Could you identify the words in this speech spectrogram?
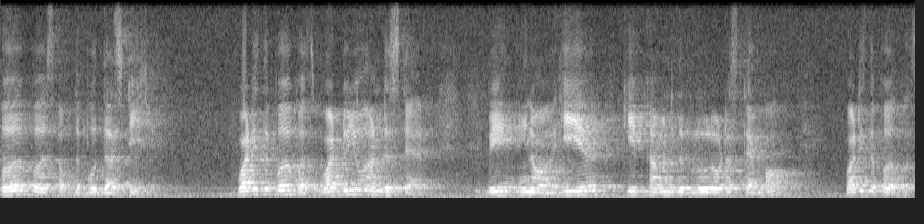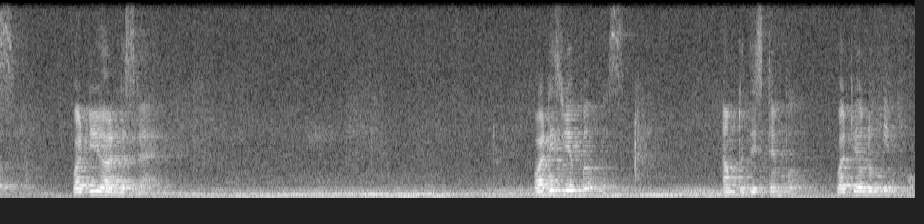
purpose of the Buddha's teaching. What is the purpose? What do you understand? Being you know here, keep coming to the Blue Lotus Temple. What is the purpose? What do you understand? What is your purpose? Come to this temple. What you are looking for?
